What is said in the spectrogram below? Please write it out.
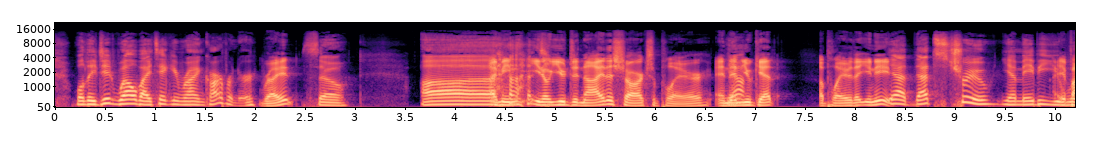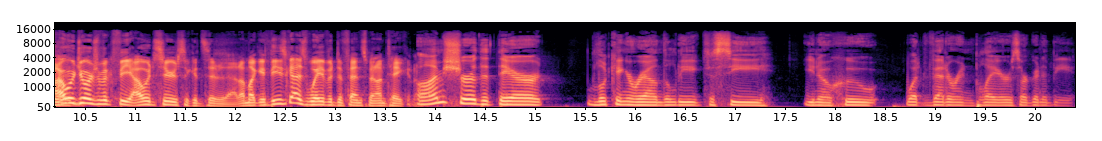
Well, they did well by taking Ryan Carpenter. right? So, uh, I mean, you know, you deny the Sharks a player and then Yeah. you get a player that you need. yeah, that's true. Yeah, maybe you. If I were George McPhee, I would seriously consider that. I'm like, if these guys waive a defenseman, I'm taking them. Well, I'm sure that they're looking around the league to see, you know, who what veteran players are going to be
